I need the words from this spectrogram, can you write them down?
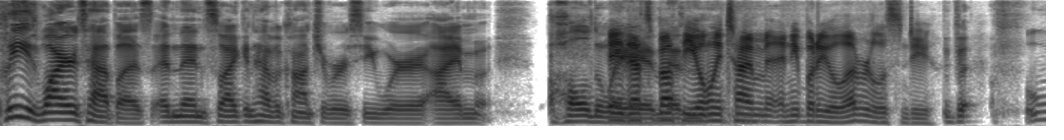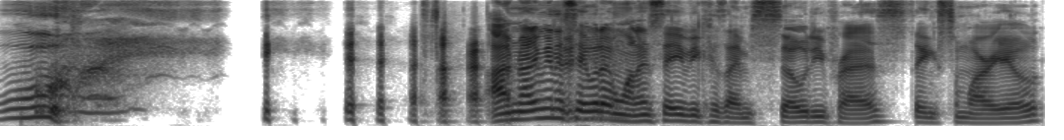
Please wiretap us, and then so I can have a controversy where I'm hauled away. Hey, that's about the only time anybody will ever listen to you. But- I'm not even gonna say what I want to say because I'm so depressed. Thanks to Mario,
